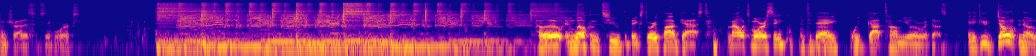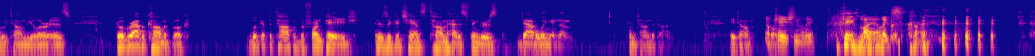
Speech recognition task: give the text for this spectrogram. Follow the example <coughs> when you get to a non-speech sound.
I'm gonna try this and see if it works. Hello and welcome to the Big Story Podcast. I'm Alex Morrissey, and today we've got Tom Muller with us. And if you don't know who Tom Muller is, go grab a comic book, look at the top of the front page, and there's a good chance Tom had his fingers dabbling in them from time to time. Hey, Tom. Occasionally. Occasionally. Hi, Alex. <laughs>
